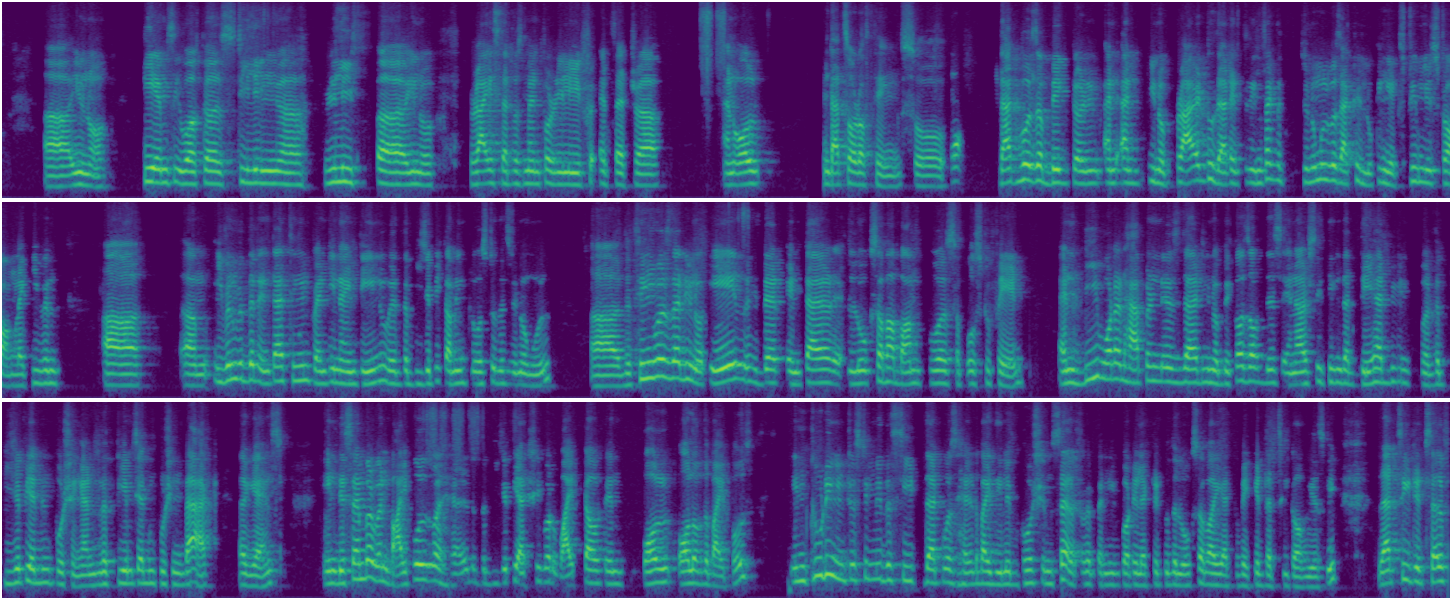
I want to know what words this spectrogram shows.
uh, you know, TMC workers stealing uh, relief, uh, you know, rice that was meant for relief, etc., and all that sort of thing. So yeah that was a big turn and and you know prior to that it, in fact the Trinamool was actually looking extremely strong like even uh, um, even with that entire thing in 2019 with the bjp coming close to the Trinamool uh, the thing was that you know a that entire lok sabha bump was supposed to fade. And b what had happened is that you know because of this nrc thing that they had been the bjp had been pushing and the tmc had been pushing back against in December, when bypolls were held, the BJP actually got wiped out in all, all of the bypolls, including, interestingly, the seat that was held by Dilip Ghosh himself when he got elected to the Lok Sabha. He had to vacate that seat, obviously. That seat itself,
